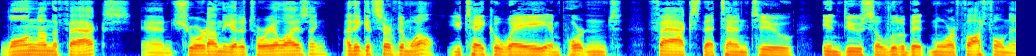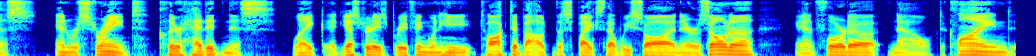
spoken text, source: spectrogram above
long on the facts and short on the editorializing, I think it served him well. You take away important facts that tend to induce a little bit more thoughtfulness and restraint, clear headedness. Like at yesterday's briefing, when he talked about the spikes that we saw in Arizona and Florida now declined.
